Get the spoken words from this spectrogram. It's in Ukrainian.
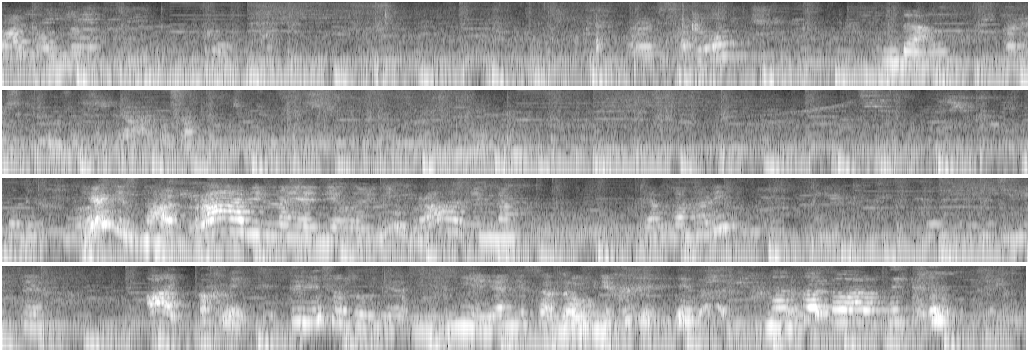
Пальма уже растет. Да. Корешки уже собираю вот так вот чуть-чуть. Я не знаю, правильно я делаю, неправильно. взагалі квіти. Ай, ой, ти не садовник. Ні, я не садовник. Я садовник.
